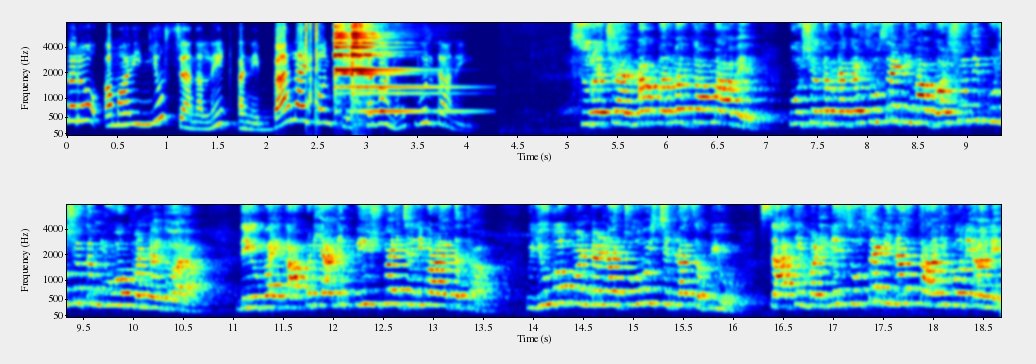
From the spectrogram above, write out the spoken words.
કરો અમારી ન્યૂઝ ચેનલને અને બેલ આઇકોન ક્લિક કરવાનું ભૂલતા નહીં. સુરત શહેરમાં પર્વત ગામમાં આવેલ પુરુષોત્તમ નગર સોસાયટીમાં વર્ષોથી પુરુષોત્તમ યુવક મંડળ દ્વારા દેવભાઈ કાપડિયા અને પિયુષભાઈ જરીવાળા તથા યુવક મંડળના ચોવીસ જેટલા સભ્યો સાથે મળીને સોસાયટીના સ્થાનિકોને અને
